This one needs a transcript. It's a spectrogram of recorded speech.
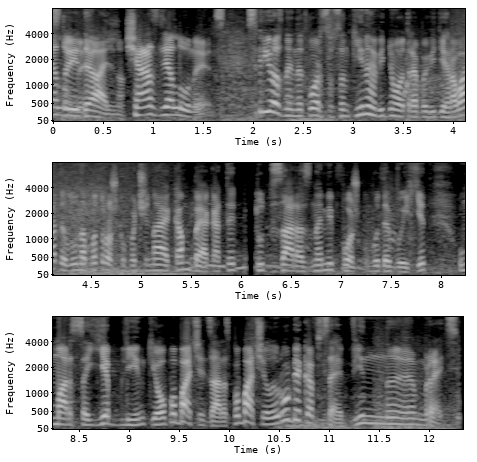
просто Луни. ідеально. час для Луни. Серйозний нетворс у Санкінга, від нього треба відігравати. Луна потрошку починає камбекати. Тут зараз на міпошку буде вихід. У Марса є блінк, його побачать зараз. Побачили Рубіка, все, він е, мрець.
